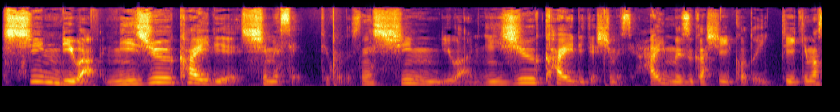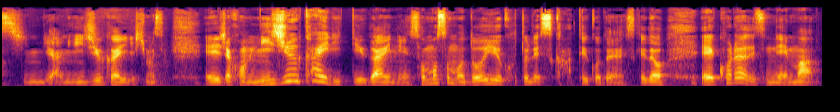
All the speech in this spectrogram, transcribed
真理は二重回りで示せっていうことですね。真理は二重回りで示せ。はい、難しいこと言っていきます。真理は二重回りで示せ。えー、じゃあこの二重回りっていう概念、そもそもどういうことですか？ということなんですけど、えー、これはですね、まあ、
